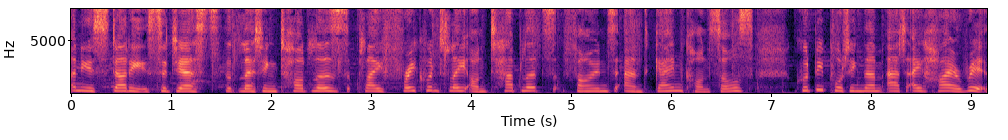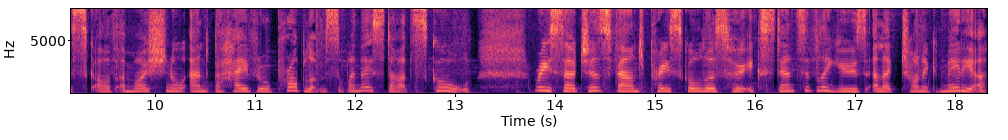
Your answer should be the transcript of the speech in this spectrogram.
A new study suggests that letting toddlers play frequently on tablets, phones, and game consoles could be putting them at a higher risk of emotional and behavioural problems when they start school. Researchers found preschoolers who extensively use electronic media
